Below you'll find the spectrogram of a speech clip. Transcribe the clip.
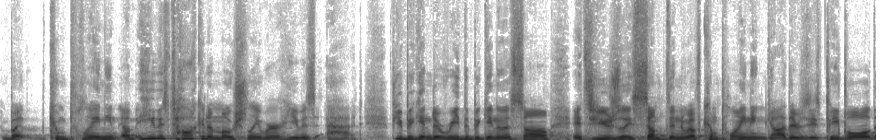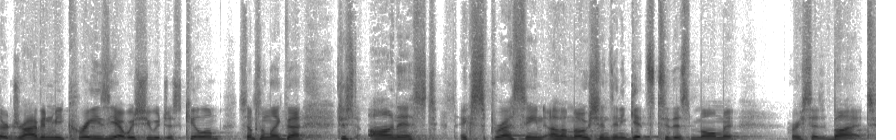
But complaining, um, he was talking emotionally where he was at. If you begin to read the beginning of the psalm, it's usually something of complaining. God, there's these people, they're driving me crazy. I wish you would just kill them, something like that. Just honest expressing of emotions. And he gets to this moment where he says, But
